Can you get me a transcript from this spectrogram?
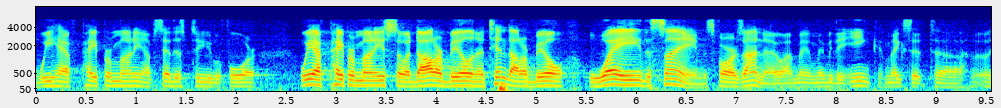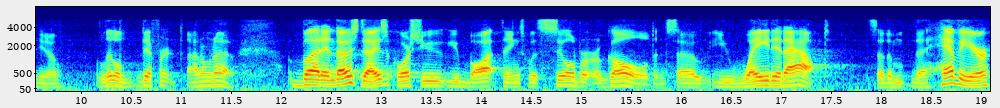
we have paper money. I've said this to you before. We have paper money, so a dollar bill and a ten dollar bill weigh the same, as far as I know. I mean, maybe the ink makes it, uh, you know, a little different. I don't know. But in those days, of course, you, you bought things with silver or gold, and so you weighed it out. So the, the heavier,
